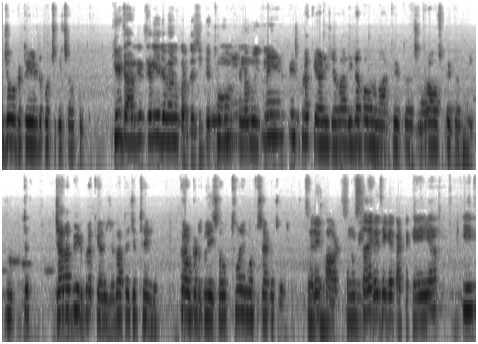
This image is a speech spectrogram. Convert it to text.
ਜੋ ਡਿਟੇਲਡ ਪੁੱਛਗਿੱਛ ਉਹ ਕੀਤੀ। ਕੀ ਟਾਰਗੇਟ ਕਿਹੜੀ ਜਗ੍ਹਾ ਨੂੰ ਕਰਦੇ ਸੀ? ਕਿੱਥੋਂ ਕਿੰਨਾਂ ਨੂੰ ਮੇਨ ਭੜੱਕੇ ਵਾਲੀ ਜਗ੍ਹਾ ਲੀਲਾ ਭਵਨ ਮਾਰਕੀਟ ਸਿੰਦਰਾ ਹਸਪੀਟਲ ਤੇ ਜ਼ਿਆਦਾ ਭੀੜ ਭੜੱਕੇ ਵਾਲੀ ਜਗ੍ਹਾ ਤੇ ਜਿੱਥੇ ਕਰਾਊਡਡ ਪਲੇਸ ਆ ਉੱਥੋਂ ਹੀ ਮੋਟਰਸਾਈਕਲ ਚੋਰੀ। ਸਾਰੇ ਪਾਰਟਸ ਨੂੰ ਵੇਚਦੇ ਸੀਗੇ ਕੱਟ ਕੇ ਜਾਂ? ਇਹ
